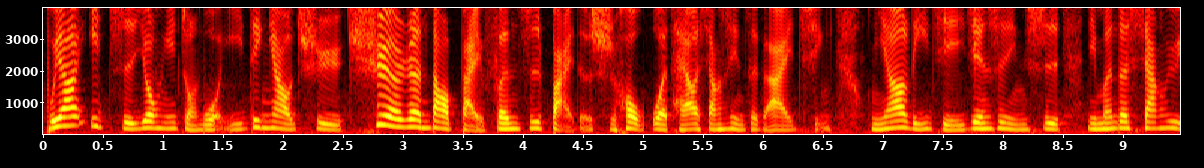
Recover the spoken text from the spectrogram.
不要一直用一种我一定要去确认到百分之百的时候，我才要相信这个爱情。你要理解一件事情是，你们的相遇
